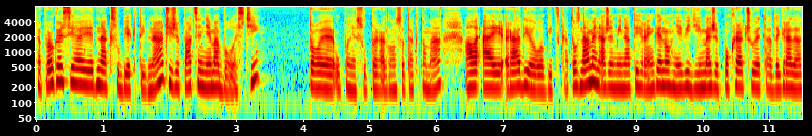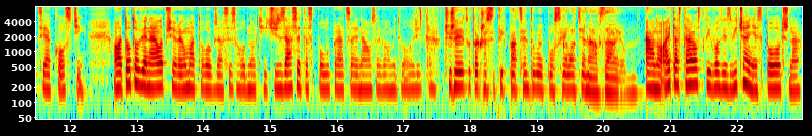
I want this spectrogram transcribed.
Tá progresia je jednak subjektívna, čiže pacient nemá bolesti, to je úplne super, ak on sa takto má, ale aj radiologická. To znamená, že my na tých rengenoch nevidíme, že pokračuje tá degradácia kosti. Ale toto vie najlepšie reumatolog zase zhodnotiť. Čiže zase tá spolupráca je naozaj veľmi dôležitá. Čiže je to tak, že si tých pacientov aj posielate navzájom? Áno, aj tá starostlivosť je zvyčajne spoločná.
